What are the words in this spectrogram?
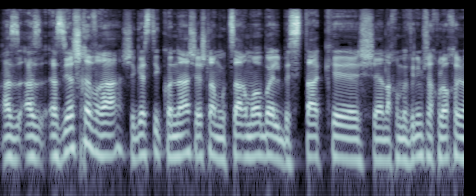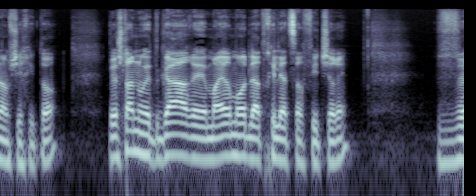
אז אז אז יש חברה שגסטי קונה שיש לה מוצר מובייל ב-stack אה, שאנחנו מבינים שאנחנו לא יכולים להמשיך איתו ויש לנו אתגר אה, מהר מאוד להתחיל לייצר פיצ'רים. ו...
